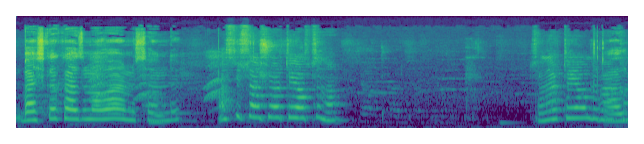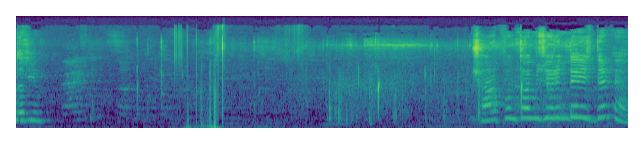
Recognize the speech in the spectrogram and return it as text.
Başka kazma var mı sende? Aslı sen şu haritayı alsana. Sen haritayı al da ben Aldım. kazayım. Çarpın tam üzerindeyiz değil mi?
